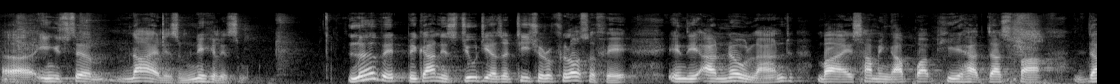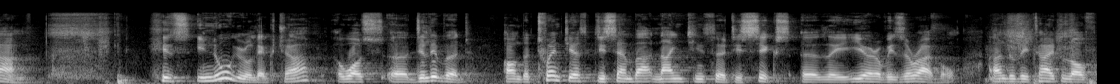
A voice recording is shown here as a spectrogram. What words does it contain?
uh, in its term nihilism, nihilism. Löwith began his duty as a teacher of philosophy in the unknown land by summing up what he had thus far done. His inaugural lecture was uh, delivered on the 20th December 1936, uh, the year of his arrival, under the title of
